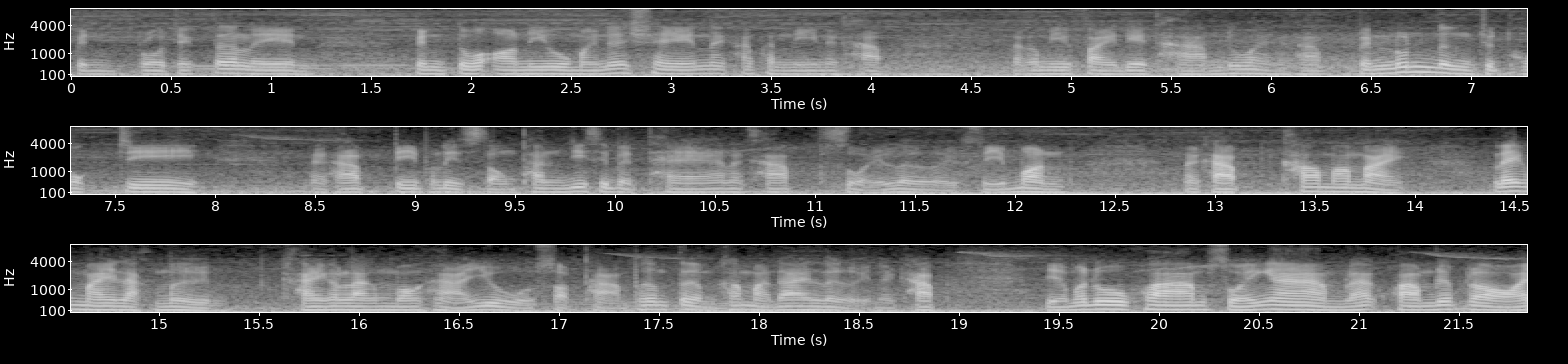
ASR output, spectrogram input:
เป็นโปรเจคเตอร์เลนเป็นตัว All New Minor Change นะครับคันนี้นะครับ แล้วก็มีไฟ Daytime ด้วยนะครับ เป็นรุ่น 1.6G นะครับ ปีผลิต 2021 แท้นะครับ สวยเลยสีบอลนะครับ เข้ามาใหม่ เลขไมล์หลักหมื่น ใครกำลังมองหาอยู่สอบถามเพิ่มเติมเข้ามาได้เลยนะครับ เดี๋ยวมาดูความสวยงามและความเรียบร้อย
